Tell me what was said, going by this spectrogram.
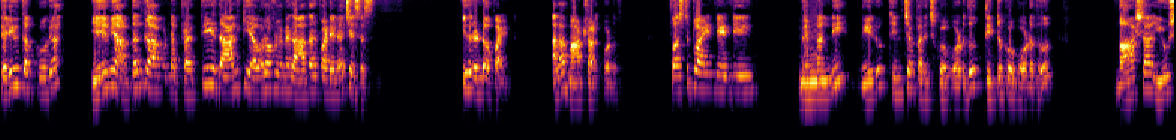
తెలివి తక్కువగా ఏమీ అర్థం కాకుండా ప్రతి దానికి ఎవరో ఒకరి మీద ఆధారపడేలా చేసేస్తుంది. ఇది రెండో పాయింట్. అలా మాట్లాడకూడదు. ఫస్ట్ పాయింట్ ఏంటి? మిమ్మల్ని మీరు కించపరుచుకోకూడదు తిట్టుకోకూడదు భాష యూజ్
